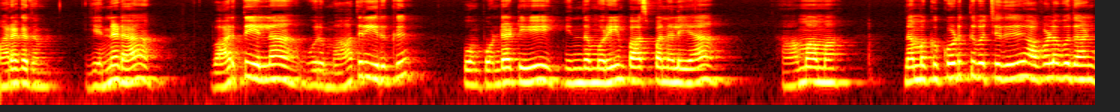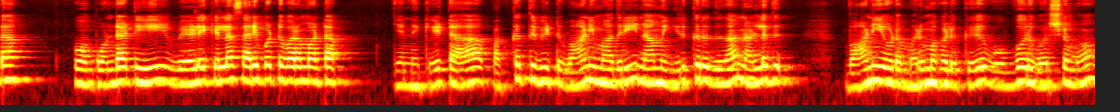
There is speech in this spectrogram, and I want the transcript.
மரகதம் என்னடா வார்த்தையெல்லாம் ஒரு மாதிரி இருக்கு. உன் பொண்டாட்டி இந்த முறையும் பாஸ் பண்ணலையா? ஆமாம்மா நமக்கு கொடுத்து வச்சது அவ்வளவு தாண்டா உன் பொண்டாட்டி வேலைக்கெல்லாம் சரிப்பட்டு வரமாட்டா. என்னை கேட்டா பக்கத்து வீட்டு வாணி மாதிரி நாம் இருக்கிறது தான் நல்லது. வாணியோட மருமகளுக்கு ஒவ்வொரு வருஷமும்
